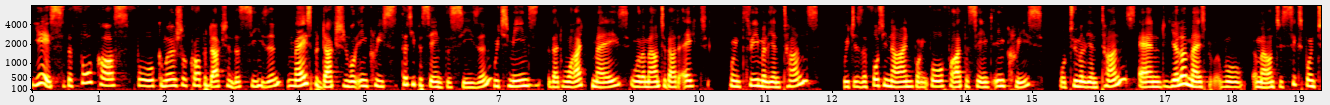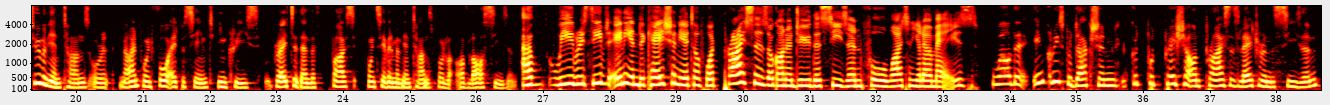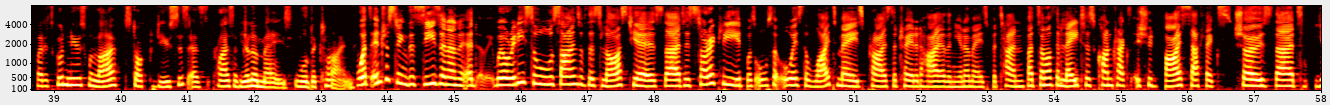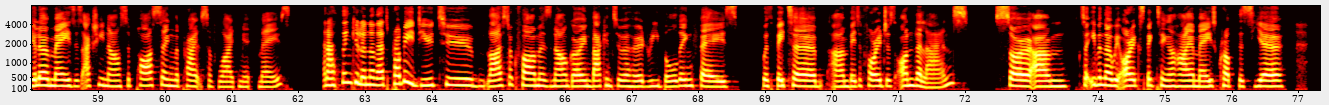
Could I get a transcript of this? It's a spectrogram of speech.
Yes, the forecast for commercial crop production this season, maize production will increase 30% this season, which means that white maize will amount to about 8.3 million tons, which is a 49.45% increase or 2 million tons, and yellow maize will amount to 6.2 million tons or a 9.48% increase, greater than the 5.7 million tons for, of last season. Have we received any indication yet of what prices are going to do this season for white and yellow maize? Well, the increased production could put pressure on prices later in the season, but it's good news for livestock producers as price of yellow maize will decline. What's interesting this season, and it, we already saw signs of this last year, is that historically it was also always the white maize price that traded higher than yellow maize per ton. But some of the latest contracts issued by SAFEX shows that yellow maize is actually now surpassing the price of white maize. And I think, Yolinda, that's probably due to livestock farmers now going back into a herd rebuilding phase with better um, better forages on the lands. So um, so even though we are expecting a higher maize crop this year,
